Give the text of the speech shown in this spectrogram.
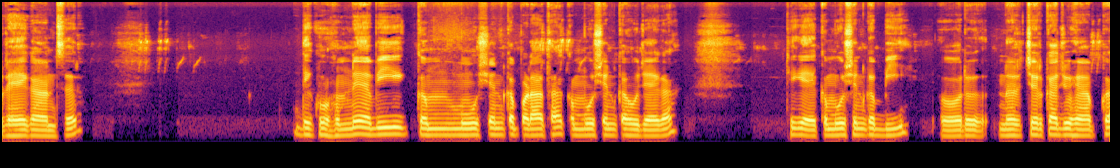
रहेगा आंसर। देखो, हमने अभी कमोशन का पढ़ा था, कमोशन का हो जाएगा, ठीक है, कमोशन का बी और नर्चर का जो है आपका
